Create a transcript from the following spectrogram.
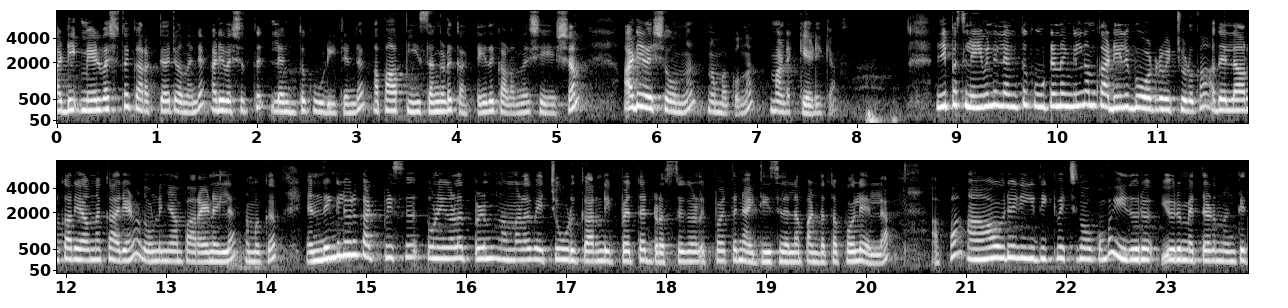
അടി മേൽവശത്ത് കറക്റ്റായിട്ട് വന്നിട്ട് അടിവശത്ത് ലെങ്ത്ത് കൂടിയിട്ടുണ്ട്. അപ്പോൾ ആ പീസ് അങ്ങോട്ട് കട്ട് ചെയ്ത് കളഞ്ഞ ശേഷം അടിവശം ഒന്ന് നമുക്കൊന്ന് മടക്കിയടിക്കാം. ഇനിയിപ്പോൾ സ്ലീവിന്റെ ലെങ്ത്ത് കൂട്ടണമെങ്കിൽ നമുക്ക് അടിയിൽ ബോർഡർ വെച്ച് കൊടുക്കാം. അത് എല്ലാവർക്കും അറിയാവുന്ന കാര്യമാണ്. അതുകൊണ്ട് ഞാൻ പറയണില്ല നമുക്ക്. എന്തെങ്കിലും ഒരു കട്ട് പീസ് തുണികൾ എപ്പോഴും നമ്മൾ വെച്ച് കൊടുക്കാറുണ്ട്. ഇപ്പോഴത്തെ ഡ്രസ്സുകൾ ഇപ്പോഴത്തെ നൈറ്റീസിലെല്ലാം പണ്ടത്തെ പോലെയല്ല. അപ്പോൾ ആ ഒരു രീതിക്ക് വെച്ച് നോക്കുമ്പോൾ ഇതൊരു ഈ ഒരു മെത്തേഡ് നിങ്ങൾക്ക്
